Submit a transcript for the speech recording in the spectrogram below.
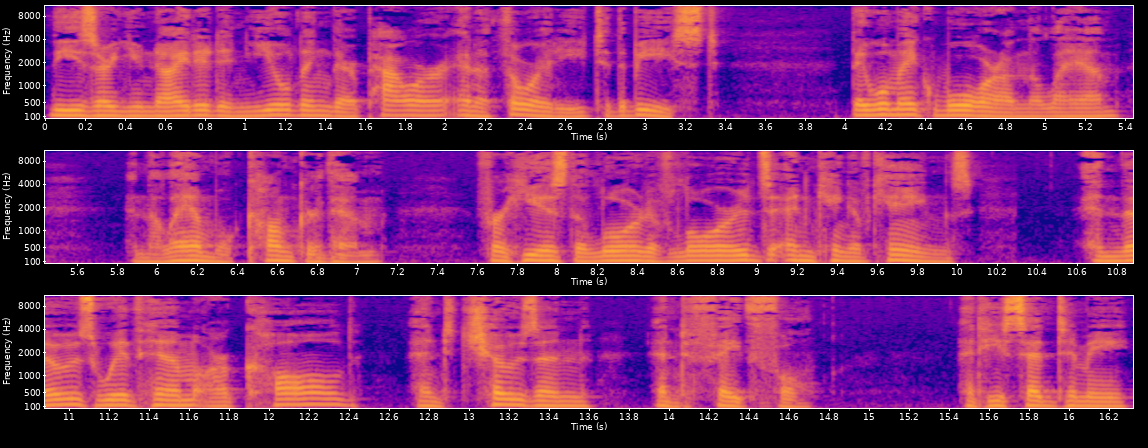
These are united in yielding their power and authority to the beast. They will make war on the Lamb, and the Lamb will conquer them, for he is the Lord of lords and King of kings, and those with him are called and chosen and faithful. And he said to me,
